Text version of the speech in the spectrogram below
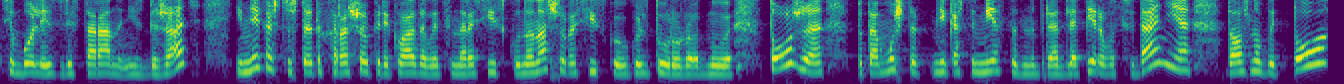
тем более из ресторана не сбежать, и мне кажется, что это хорошо перекладывается на российскую, на нашу российскую культуру родную тоже, потому что, мне кажется, место, например, для первого свидания отношения должно быть то,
